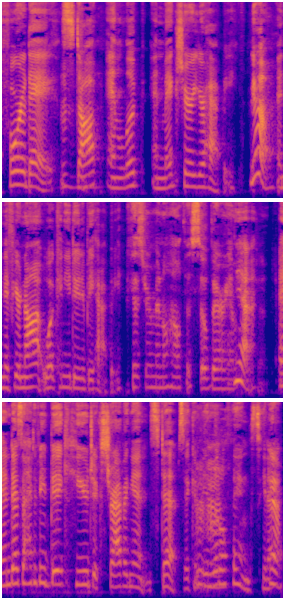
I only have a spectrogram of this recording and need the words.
for a day. Mhm. Stop and look and make sure you're happy. yeah, And if you're not, what can you do to be happy? because your mental health is so very important. Yeah. And it doesn't have to be big, huge, extravagant steps. It can be Mhm. little things, you know? Yeah.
